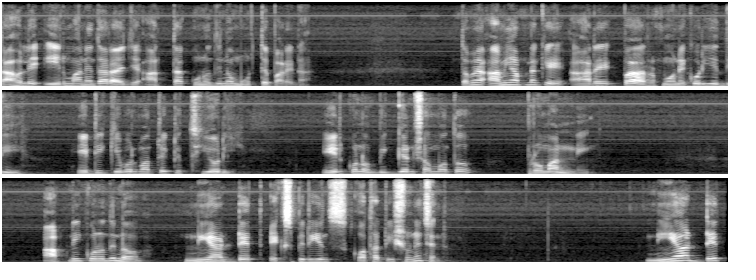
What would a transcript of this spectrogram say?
তাহলে এর মানে দাঁড়ায় যে আত্মা কোনোদিনও মরতে পারে না। তবে আমি আপনাকে আরেকবার মনে করিয়ে দিই, এটি কেবলমাত্র একটি থিওরি। এর কোনো বিজ্ঞানসম্মত প্রমাণ নেই। আপনি কোনোদিনও নিয়ার ডেথ এক্সপিরিয়েন্স কথাটি শুনেছেন? নিয়ার ডেথ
